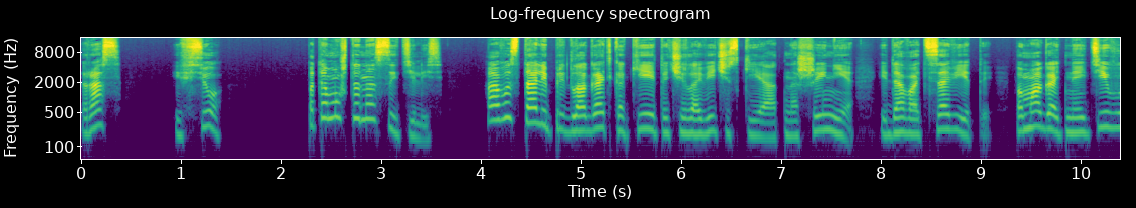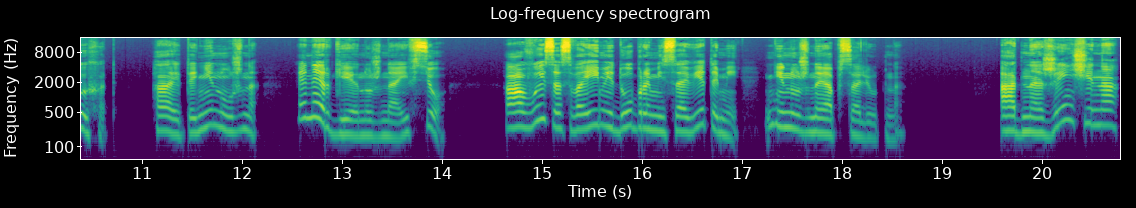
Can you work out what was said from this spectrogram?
Раз — и все. Потому что насытились, а вы стали предлагать какие-то человеческие отношения и давать советы, помогать найти выход. А это не нужно. Энергия нужна и все. А вы со своими добрыми советами не нужны абсолютно. Одна женщина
